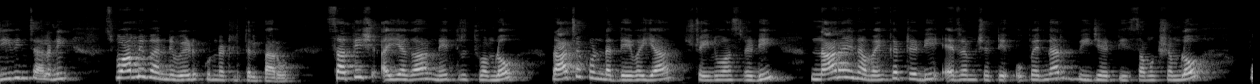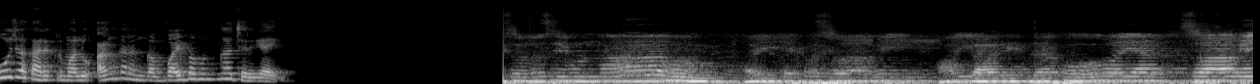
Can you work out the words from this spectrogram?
జీవించాలని స్వామివారిని వేడుకున్నట్లు తెలిపారు. సతీష్ అయ్యగా నేతృత్వంలో రాచకొండ దేవయ్య శ్రీనివాస్ రెడ్డి నారాయణ వెంకట్రెడ్డి ఎర్రంశెట్టి ఉపేందర్ బీజేటీ సమక్షంలో పూజా కార్యక్రమాలు అంగరంగ వైభవంగా జరిగాయి. స్వామి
